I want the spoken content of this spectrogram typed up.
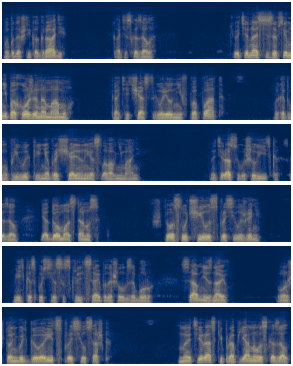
Мы подошли к ограде. Катя сказала, тетя Настя совсем не похожа на маму. Катя часто говорила не в попад. Мы к этому привыкли и не обращали на ее слова внимания. На террасу вышел Витька, сказал, я дома останусь. — Что случилось? — спросила Женя. Витька спустился с крыльца и подошел к забору. — Сам не знаю. — Он что-нибудь говорит? — спросил Сашка. На терраске про пьяного сказал,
